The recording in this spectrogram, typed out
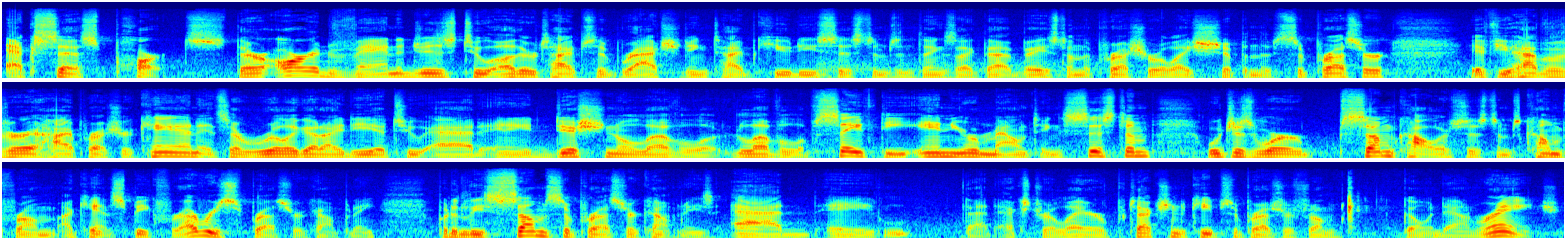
excess parts. There are advantages to other types of ratcheting type QD systems and things like that based on the pressure relationship and the suppressor. If you have a very high pressure can, it's a really good idea to add an additional level level of safety in your mounting system, which is where some collar systems come from. I can't speak for every suppressor company, but at least some suppressor companies add a that extra layer of protection to keep suppressors from going down range.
